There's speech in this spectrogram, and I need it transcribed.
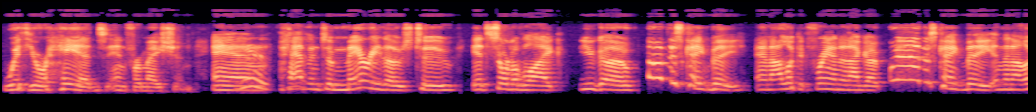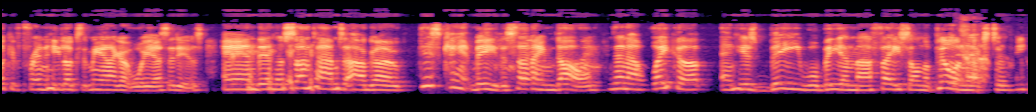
with your head's information. And having to marry those two, it's sort of like you go, this can't be. And I look at friend and I go, well, this can't be. And then I look at friend and he looks at me and I go, well, yes, it is. And then there's sometimes I'll go, this can't be the same dog. Then I wake up and his bee will be in my face on the pillow next to me.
